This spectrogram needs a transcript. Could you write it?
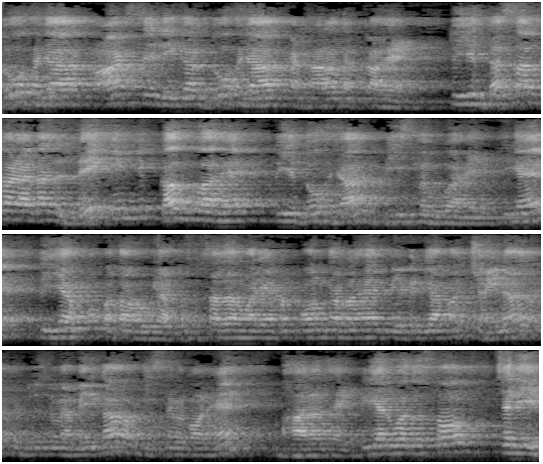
2008 से लेकर 2018 तक का है। तो ये 10 साल का डाटा लेकिन ये कब हुआ है तो ये 2020 में हुआ है, ठीक है? तो ये आपको पता हो गया। तो सबसे ज़्यादा हमारे यहाँ पर कौन कर रहा है? विज्ञापन चाइना, फिर दूसरे में अमेरिका, और तीसरे में कौन है? भारत है। क्लियर हुआ दोस्तों? चलिए,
